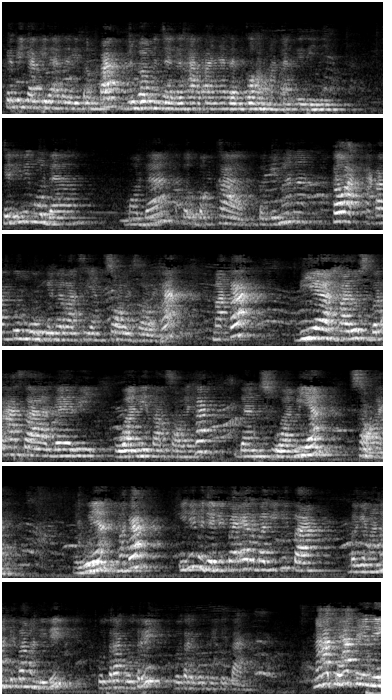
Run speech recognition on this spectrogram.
Ketika tidak ada di tempat juga menjaga hartanya dan kehormatan dirinya. Jadi ini modal modal atau bekal bagaimana kelak akan tumbuh generasi yang soleh soleha, maka dia harus berasal dari wanita soleha dan suami yang soleh. Ibu ya, maka ini menjadi PR bagi kita. Bagaimana kita mendidik putra putri putra putri kita. Nah hati-hati ini.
